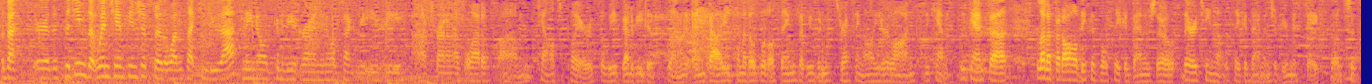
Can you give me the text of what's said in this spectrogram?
the best, or the, the, teams that win championships are the ones that can do that. They know it's going to be a grind. They know it's not going to be easy. Uh, Toronto has a lot of um, talented players, so we've got to be disciplined and value some of those little things that we've been stressing all year long. So we can't we can't uh, let up at all because they'll take advantage. They're, they're a team that will take advantage of your mistakes. So it's just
